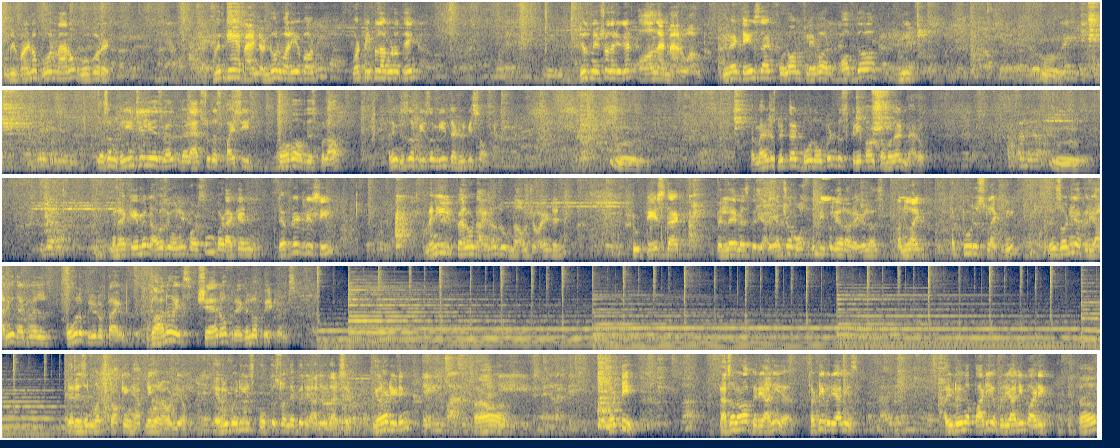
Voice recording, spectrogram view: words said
If you find a bone marrow, go for it. With gay abandon. Don't worry about what people are going to think. Just make sure that you get all that marrow out. You can taste that full on flavor of the meat. Mm. There's some green chili as well that adds to the spicy fervor of this pulao. I think this is a piece of meat that will be soft. Mm. I managed to split that bone open to scrape out some of that marrow. Mm. When I came in, I was the only person, but I can definitely see many fellow diners who've now joined in to taste that Pillai Mess biryani. I'm sure most of the people here are regulars. Unlike a tourist like me, there's only a biryani that will, over a period of time, garner its share of regular patrons. there isn't much talking happening around here. Everybody is focused on their biryani, that's it. You're not eating? Taking fast. Ah. 30. That's a lot of biryani here. 30 biryanis. Are you doing a party, a biryani party? Huh?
